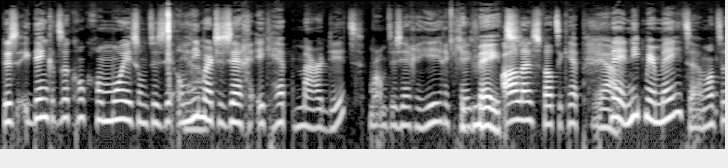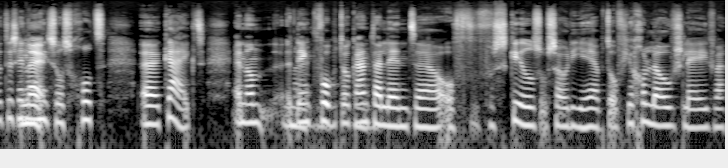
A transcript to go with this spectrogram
Dus ik denk dat het ook gewoon mooi is om, te om Ja. niet meer te zeggen... ik heb maar dit, maar om te zeggen... Heer, ik geef meet. alles wat ik heb. ja. Nee, niet meer meten. Want het is helemaal Nee. niet zoals God eh, kijkt. En dan eh, Nee. denk bijvoorbeeld ook aan talenten of, of skills of zo die je hebt. Of je geloofsleven.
